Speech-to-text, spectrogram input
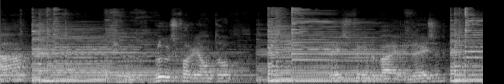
A. Blues variant op. Deze vinger erbij en deze.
